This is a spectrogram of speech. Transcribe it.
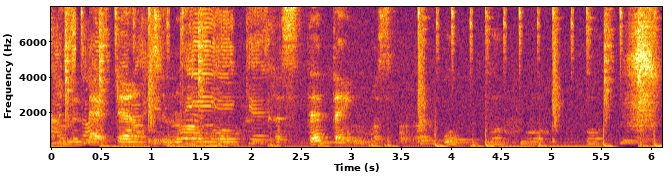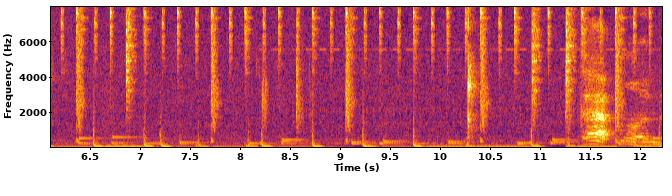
coming back down to normal because that thing was on. That one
